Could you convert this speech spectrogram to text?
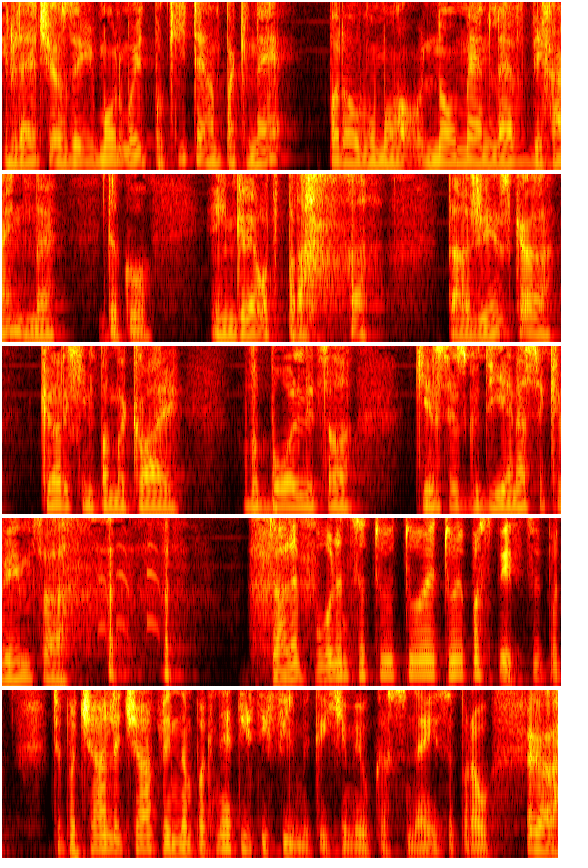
in rečejo, zdaj moramo iti po kite, ampak ne, prvo bomo no man left behind ne? Tako. in gre odprava ta ženska, Krk in pa Makoj v bolnico, kjer se zgodi ena sekvenca. Tale bolenca, to, to, je, to je pa spet, to je pa, to je pa Charlie Chaplin, ampak ne tisti filmi, ki jih je imel kasneje, se pravi Ja.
